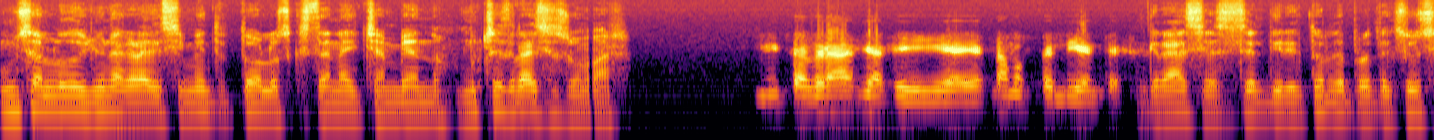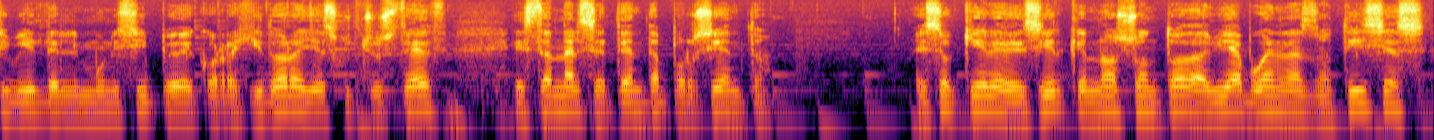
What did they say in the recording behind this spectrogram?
Un saludo y un agradecimiento a todos los que están ahí chambeando. Muchas gracias, Omar. Muchas gracias y eh, estamos pendientes. Gracias, es el director de Protección Civil del municipio de Corregidora, ya escuchó usted, están al 70%. Eso quiere decir que no son todavía buenas noticias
